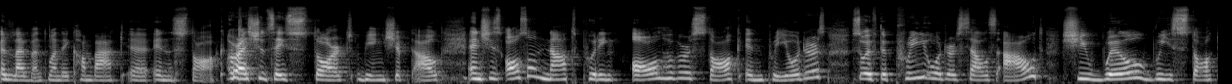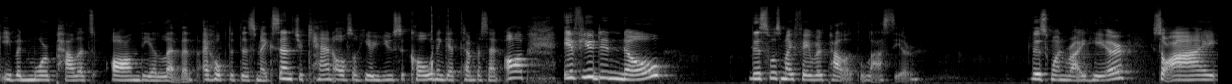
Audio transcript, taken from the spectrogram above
11th when they come back uh, in stock. Or i should say start being shipped out. And she's also not putting all of her stock in pre-orders. So if the pre-order sells out she will restock even more palettes on the 11th i hope that this makes sense. You can also here use a code and get 10% off. If you didn't know this was my favorite palette last year. This one right here. So i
